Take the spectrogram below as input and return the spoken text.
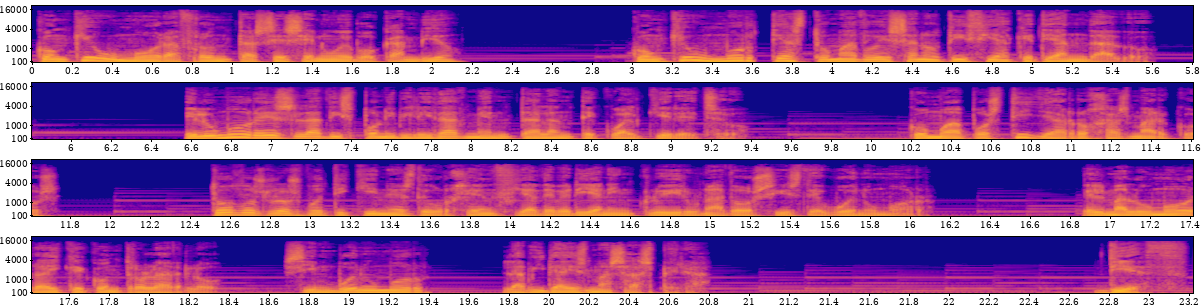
¿Con qué humor afrontas ese nuevo cambio? ¿Con qué humor te has tomado esa noticia que te han dado? El humor es la disponibilidad mental ante cualquier hecho. Como apostilla Rojas Marcos, todos los botiquines de urgencia deberían incluir una dosis de buen humor. El mal humor hay que controlarlo. Sin buen humor, la vida es más áspera. 10.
